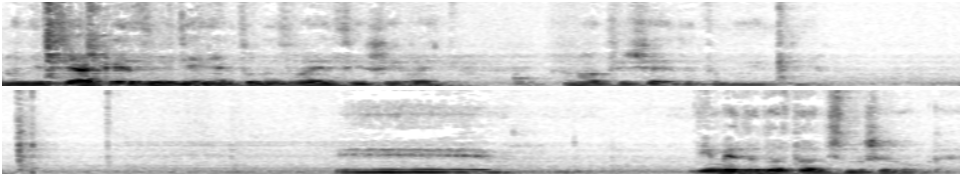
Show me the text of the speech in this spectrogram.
но не всякое заведение, кто называется Ишивой, оно отвечает этому имени. И имя это достаточно широкое.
